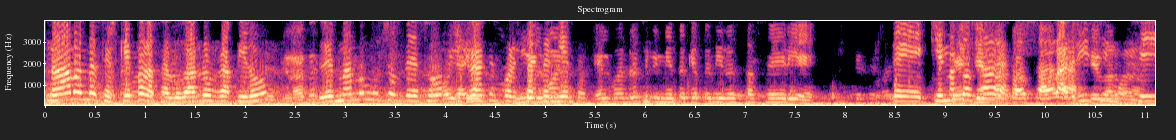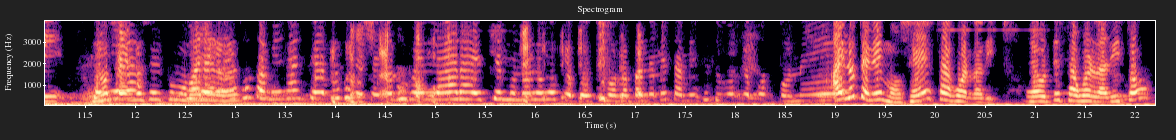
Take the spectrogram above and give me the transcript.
Nada más me acerqué para saludarlos rápido. Les mando muchos besos Oiga, y gracias por y estar buen- pendientes. el buen recibimiento que ha tenido esta serie. De quién mató ¿De a Sara. Padrísimo, sí. No sé, no sé cómo vaya la también al teatro con el señor Rubén Lara, este monólogo que pues por la pandemia también se tuvo que posponer. Ahí lo tenemos, ¿eh? Está guardadito. Ahorita está guardadito,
